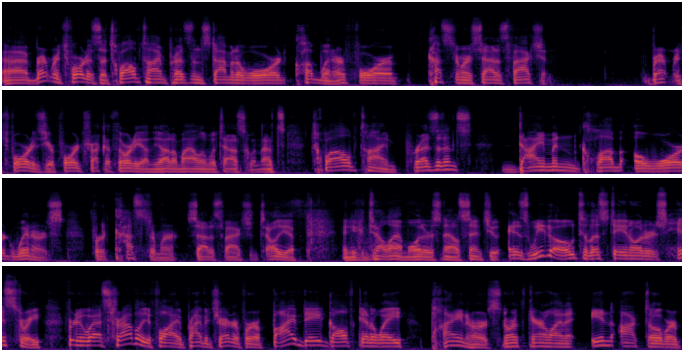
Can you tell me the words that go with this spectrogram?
Uh, Brentridge Ford is a 12-time President's Diamond Award club winner for customer satisfaction. Brentridge Ford is your Ford truck authority on the Auto Mile in Wetaskiwin. That's 12-time President's Diamond Club Award winners for customer satisfaction. Tell you, and you can tell them Oilers now sent you. As we go to this day in Oilers history for New West Travel, you fly a private charter for a five-day golf getaway, Pinehurst, North Carolina, in October.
